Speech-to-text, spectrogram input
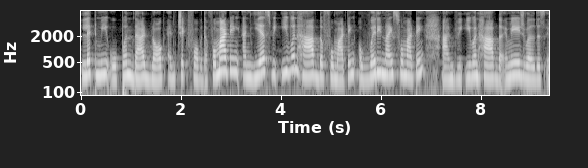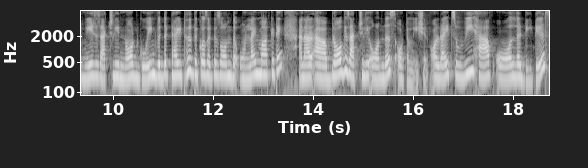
let me open that blog and check for the formatting. And yes we even have the formatting a very nice formatting. And we even have the image. Well this image is actually not going with the title because it is on the online marketing. and our uh, blog is actually on this automation. All right so we have all the details.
